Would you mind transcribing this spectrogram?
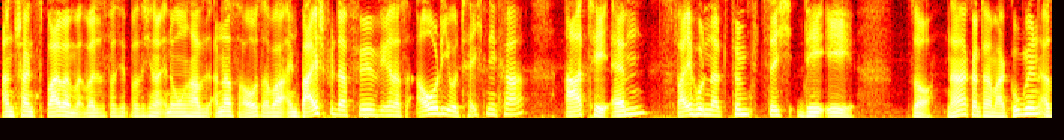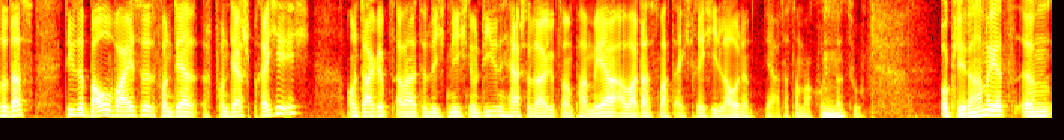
anscheinend zwei, weil, weil das, was ich, was ich in Erinnerung habe, sieht anders aus. Aber ein Beispiel dafür wäre das Audio-Technica ATM 250DE. So, na, könnt ihr mal googeln. Also das, diese Bauweise, von der, von der spreche ich. Und da gibt es aber natürlich nicht nur diesen Hersteller, da gibt es noch ein paar mehr, aber das macht echt richtig Laune. Ja, das nochmal kurz mhm. dazu. Okay, dann haben wir jetzt, ähm,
